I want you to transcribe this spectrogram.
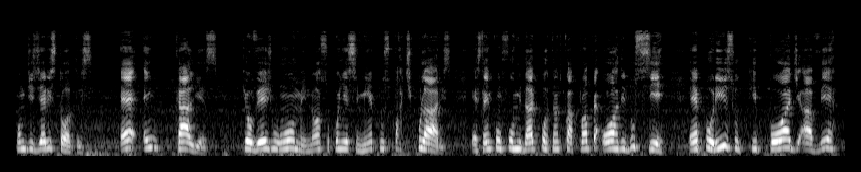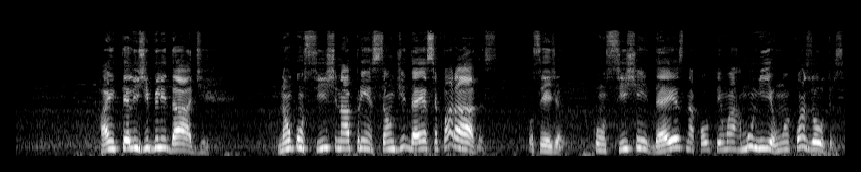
Como dizia Aristóteles, é em Cálias, que eu vejo o homem, nosso conhecimento dos particulares, está em conformidade, portanto, com a própria ordem do ser. É por isso que pode haver a inteligibilidade. Não consiste na apreensão de ideias separadas, ou seja, consiste em ideias na qual tem uma harmonia uma com as outras,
